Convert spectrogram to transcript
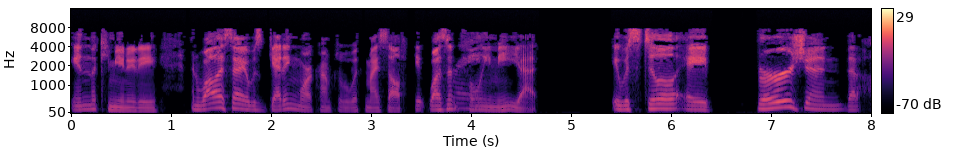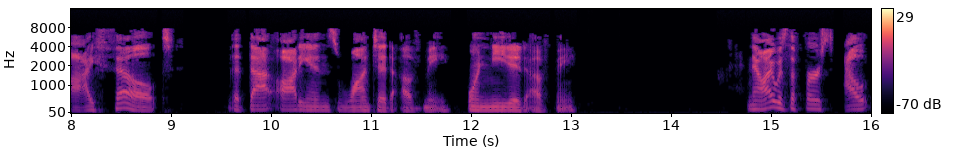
in the community. And while I say I was getting more comfortable with myself, it wasn't Right. fully me yet. It was still a version that I felt that that audience wanted of me or needed of me. Now I was the first out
